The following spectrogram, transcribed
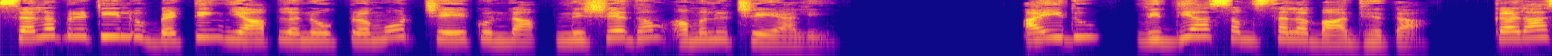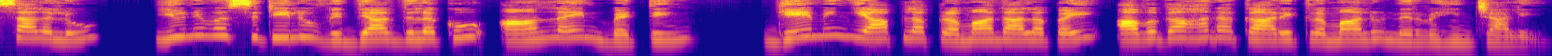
సెలబ్రిటీలు బెట్టింగ్ యాప్లను ప్రమోట్ చేయకుండా నిషేధం అమలు చేయాలి. ఐదు విద్యా సంస్థల బాధ్యత. కళాశాలలు యూనివర్సిటీలు విద్యార్థులకు ఆన్లైన్ బెట్టింగ్ గేమింగ్ యాప్ల ప్రమాదాలపై అవగాహన కార్యక్రమాలు నిర్వహించాలి.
